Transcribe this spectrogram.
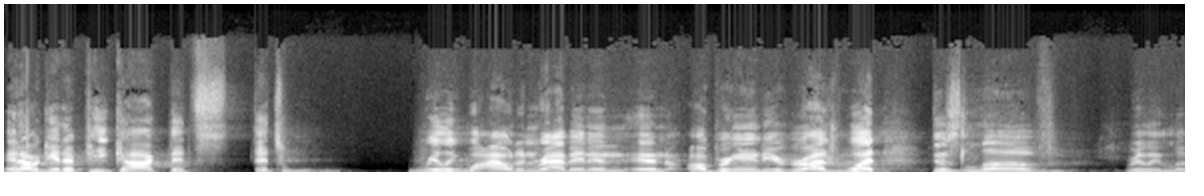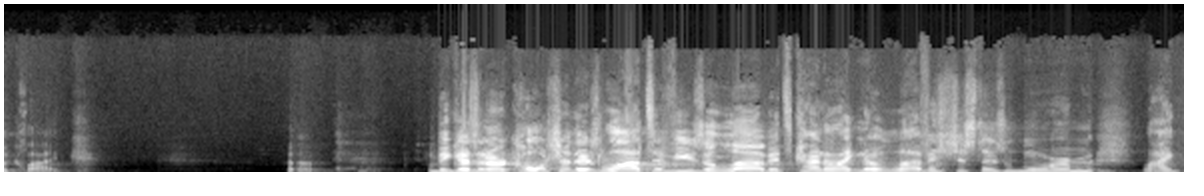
and I'll get a peacock that's, that's really wild and rabid and, and I'll bring it into your garage. What does love really look like? Because in our culture, there's lots of views of love. It's kind of like, no, love is just those warm, like,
